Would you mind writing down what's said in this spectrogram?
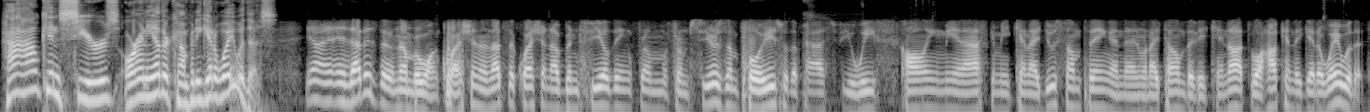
how, how can Sears or any other company get away with this? Yeah, and that is the number one question, and that's the question I've been fielding from from Sears employees for the past few weeks, calling me and asking me, "Can I do something?" And then when I tell them that they cannot, well, how can they get away with it?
